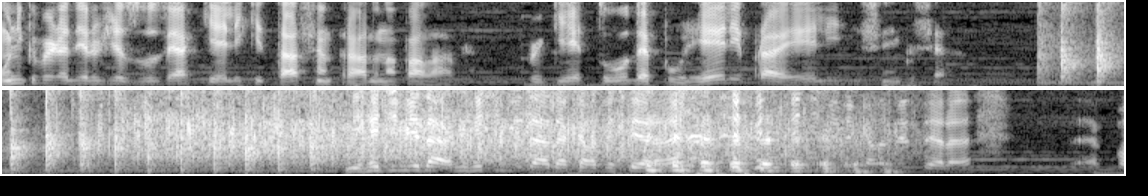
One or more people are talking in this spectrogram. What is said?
único verdadeiro Jesus é aquele que está centrado na palavra. Porque tudo é por ele, para ele e sempre será. Me redimi, da, me redimi da, daquela besteira, né? me daquela besteira, né? É, pô,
